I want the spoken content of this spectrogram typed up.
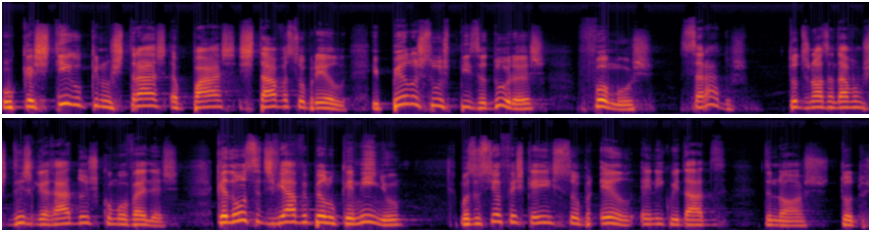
O castigo que nos traz a paz estava sobre Ele, e pelas suas pisaduras fomos sarados. Todos nós andávamos desgarrados como ovelhas. Cada um se desviava pelo caminho, mas o Senhor fez cair sobre ele a iniquidade de nós todos.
